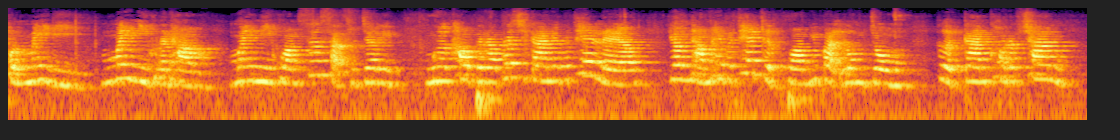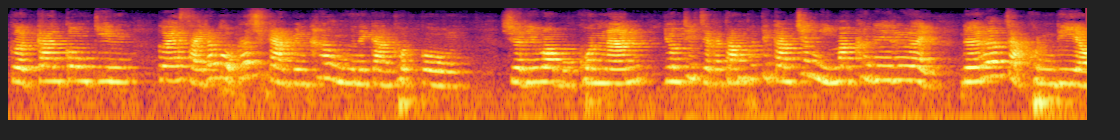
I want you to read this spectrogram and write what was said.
คนไม่ดี ไม่มีคุณธรรม ไม่มีความซื่อสัตย์สุจริต เมื่อเข้าไปรับราชการในประเทศแล้ว ย่อมทำให้ประเทศเกิดความวิบัติลมจม เกิดการคอร์รัปชันเกิดการโกงกิน อาศัยระบบราชการเป็นเครื่องมือในการคดโกง เชื่อได้ว่าบุคคลนั้นยอมที่จะกระทำพฤติกรรมเช่นนี้มากขึ้นเรื่อยๆ โดยเริ่มจากคนเดียว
